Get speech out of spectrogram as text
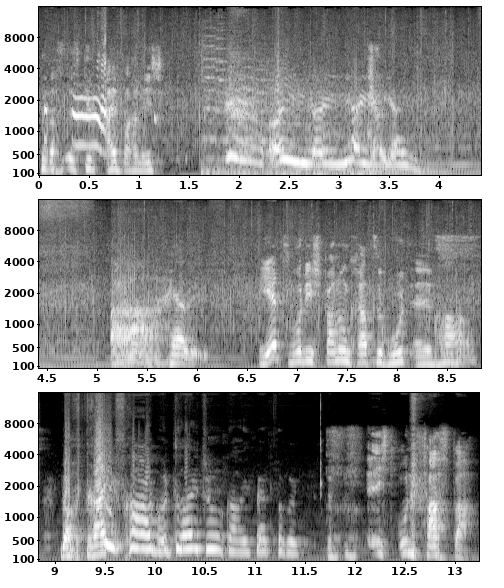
Das ist, gibt's einfach nicht. Ai, ai, ai, ai. Ah, herrlich. Jetzt, wo die Spannung gerade so gut ist. Ah, noch drei Fragen und drei Joker. Ich werde verrückt. Das ist echt unfassbar.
